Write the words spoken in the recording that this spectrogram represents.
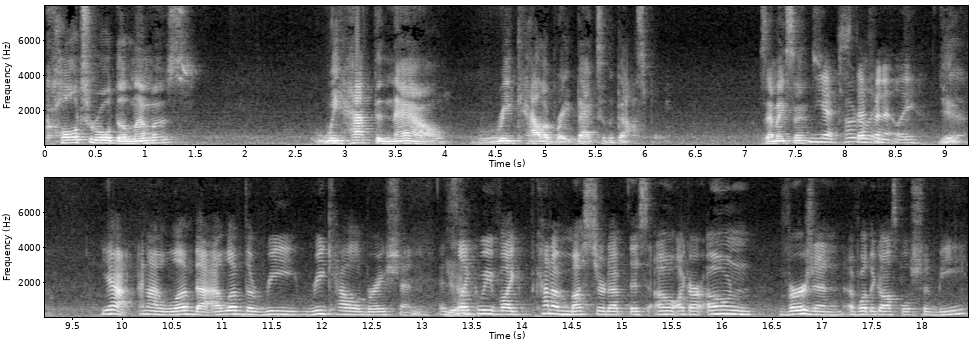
cultural dilemmas, we have to now recalibrate back to the gospel. Does that make sense? Yes, Totally. definitely. Yeah. Yeah, and I love that. I love the re recalibration. It's Yeah. like we've like kind of mustered up this own like our own version of what the gospel should be.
